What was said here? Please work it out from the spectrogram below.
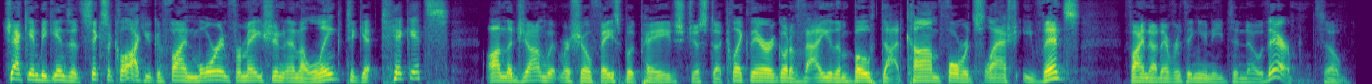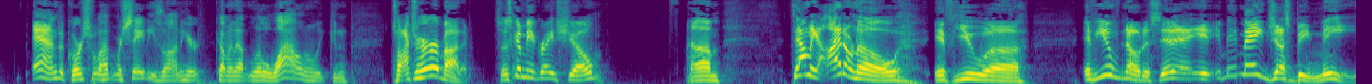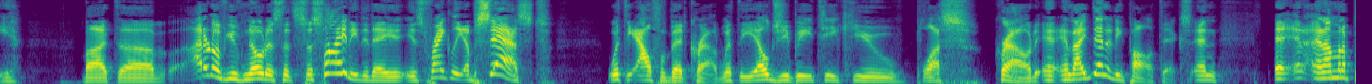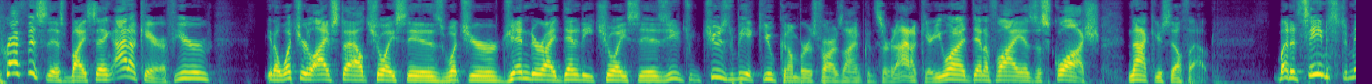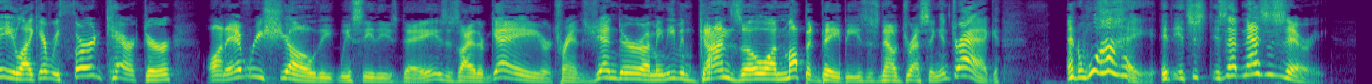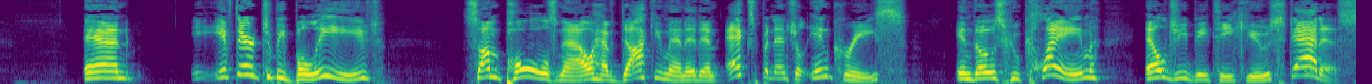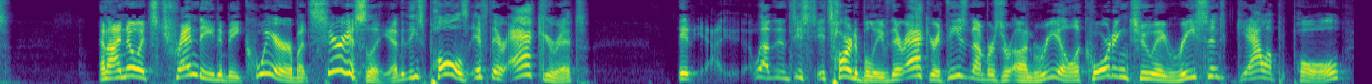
Check-in begins at 6 o'clock. You can find more information and a link to get tickets on the John Whitmer Show Facebook page. Just uh, click there or go to valuethemboth.com forward slash events. Find out everything you need to know there. So, and of course, we'll have Mercedes on here coming up in a little while and we can talk to her about it. So it's going to be a great show. Um, tell me, I don't know if you, uh, if you've noticed it, it, it may just be me, but uh, I don't know if you've noticed that society today is frankly obsessed with the alphabet crowd, with the LGBTQ plus crowd and, and identity politics. And, and, and I'm going to preface this by saying I don't care if you're, you know, what your lifestyle choice is, what your gender identity choice is. You choose to be a cucumber as far as I'm concerned. I don't care. You want to identify as a squash, knock yourself out. But it seems to me like every third character on every show that we see these days is either gay or transgender. I mean, even Gonzo on Muppet Babies is now dressing in drag. And why? It, it's just, is that necessary? And if they're to be believed, some polls now have documented an exponential increase in those who claim LGBTQ status. And I know it's trendy to be queer, but seriously, I mean, these polls, if they're accurate, it well, it's just it's hard to believe they're accurate. These numbers are unreal. According to a recent Gallup poll,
